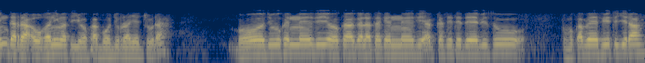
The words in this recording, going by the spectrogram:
min darraa aw ganiimati yookaan boojurraa jechuudha boojuu kenneefi yookaan galata kenneefi akkasitti deebisuu فقبي في تجرة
